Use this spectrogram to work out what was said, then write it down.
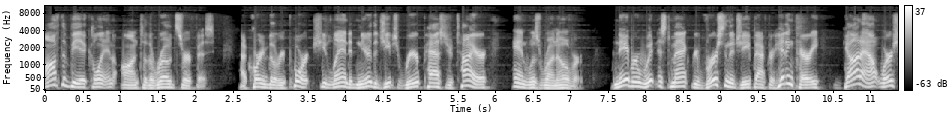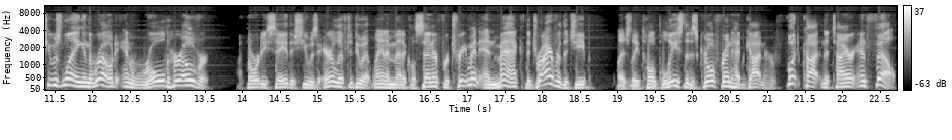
off the vehicle and onto the road surface. According to the report, she landed near the Jeep's rear passenger tire and was run over. The neighbor witnessed Mack reversing the Jeep after hitting Perry, got out where she was laying in the road, and rolled her over. Authorities say that she was airlifted to Atlanta Medical Center for treatment, and Mack, the driver of the Jeep, allegedly told police that his girlfriend had gotten her foot caught in the tire and fell.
